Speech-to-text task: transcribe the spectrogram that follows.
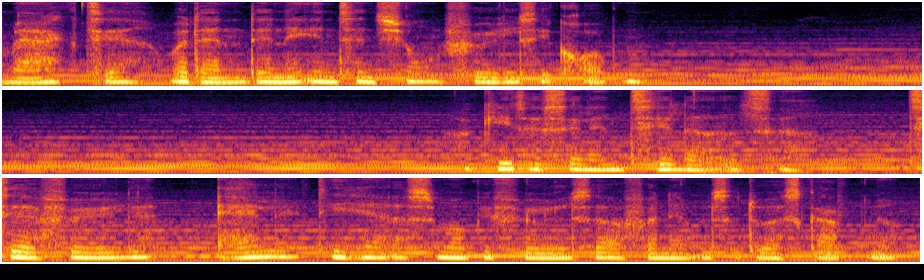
mærke til, hvordan denne intention føles i kroppen. Og giv dig selv en tilladelse til at føle alle de her smukke følelser og fornemmelser, du har skabt nu.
